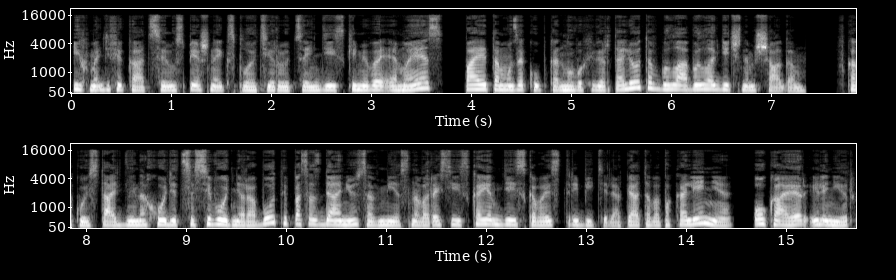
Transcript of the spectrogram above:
их модификации успешно эксплуатируются индийскими ВМС, поэтому закупка новых вертолетов была бы логичным шагом. В какой стадии находятся сегодня работы по созданию совместного российско-индийского истребителя пятого поколения, ОКР или НИР?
